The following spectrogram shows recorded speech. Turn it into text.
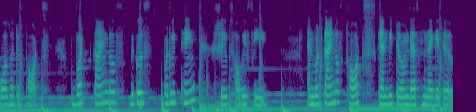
positive thoughts. What kind of, because what we think shapes how we feel and what kind of thoughts can be termed as negative.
